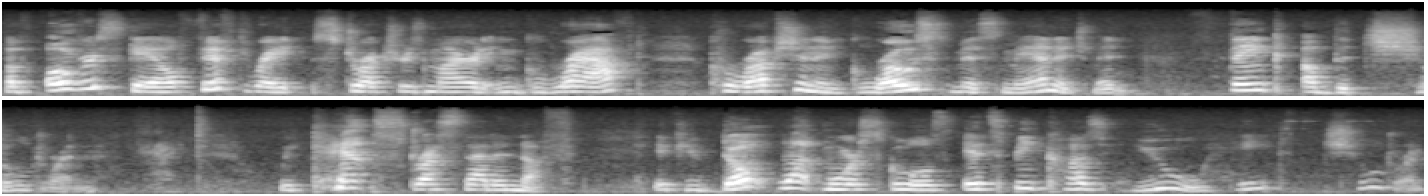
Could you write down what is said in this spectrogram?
of overscale fifth rate structures mired in graft, corruption, and gross mismanagement. Think of the children. We can't stress that enough. If you don't want more schools, it's because you hate children.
